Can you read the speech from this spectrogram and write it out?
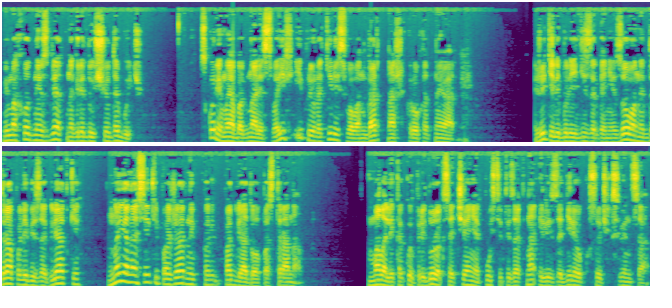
мимоходный взгляд на грядущую добычу. Вскоре мы обогнали своих и превратились в авангард нашей крохотной армии. Жители были дезорганизованы, драпали без оглядки, но я на всякий пожарный поглядывал по сторонам. Мало ли какой придурок с отчаяния отпустит из окна или из-за дерева кусочек свинца.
